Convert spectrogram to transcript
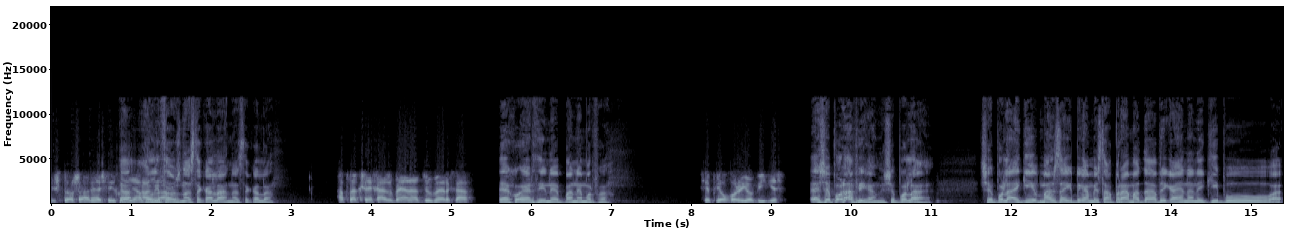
Χριστός Ανέστη, χρόνια πολλά. Αληθώς, να είστε καλά, να είστε καλά. Από τα ξεχασμένα του Μέρκα. Έχω έρθει, είναι πανέμορφα. Σε ποιο χωριό πήγες; Ε, σε πολλά πήγαμε, σε πολλά. Σε πολλά. Εκεί μάλιστα πήγαμε στα πράγματα. Βρήκα έναν εκεί που α,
